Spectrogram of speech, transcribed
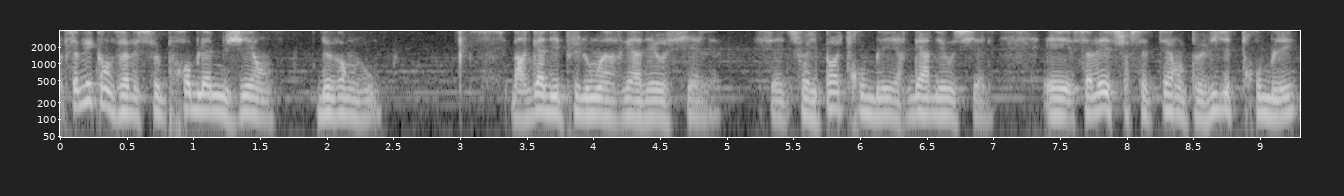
Vous savez, quand vous avez ce problème géant devant vous, bah, regardez plus loin, regardez au ciel. Ne soyez pas troublés, regardez au ciel. Et vous savez, sur cette terre, on peut vite être troublé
